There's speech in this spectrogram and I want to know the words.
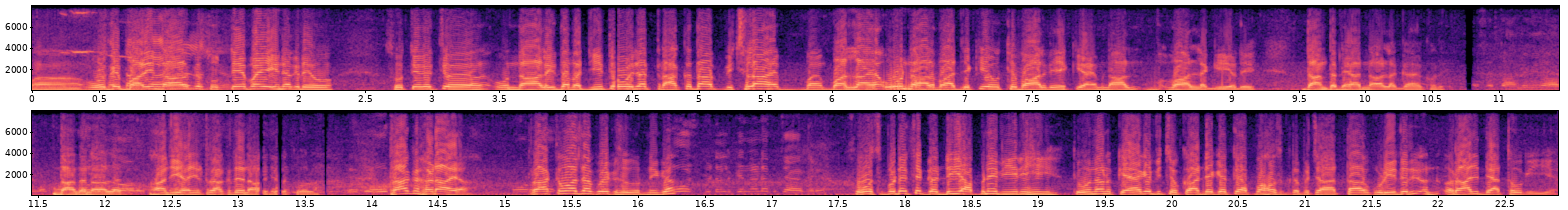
ਹਾਂ ਉਹ ਅੱਗੇ ਬਾਰੀ ਨਾਲ ਕੇ ਸੁੱਤੇ ਪਏ ਇਹਨਾਂ ਉਹ। ਸੁੱਤੇ ਵਿੱਚ ਉਹ ਨਾਲ ਇਹਦਾ ਵੱਜੀ ਤੇ ਉਹ ਜਿਹੜਾ ਟਰੱਕ ਦਾ ਪਿਛਲਾ ਬ- ਬਾਲਾ ਹੈ ਉਹ ਨਾਲ ਵੱਜ ਕੇ ਉੱਥੇ ਵਾਲ ਵੇਖ ਕੇ ਆਏ। ਨਾਲ ਵਾਲ ਲੱਗੇ ਉਹਦੇ। ਦੰਦ ਲਿਆ ਨਾਲ ਲੱਗਾ ਇੱਕ ਉਹਦੇ। ਦੰਦ ਵੀ ਨਾਲ ਦੰਦ ਨਾਲ। ਲੱਗ- ਹਾਂਜੀ ਹਾਂਜੀ ਟਰੱਕ ਦੇ ਨਾਲ ਜਿਹੜਾ ਕੋਲ। ਟਰੱਕ ਖੜਾ ਆ। ਟਰੱਕ ਵਾਲਾ ਕੋਈ ਕਸੂਰ ਨਹੀਂਗਾ ਹਸਪੀਟਲ ਕਿੰਨਾਂ ਨੇ ਪਹੁੰਚਾਇਆ ਫਿਰ? ਹਸਪੀਟਲ ਤੇ ਗੱਡੀ ਆਪਣੇ ਵੀਰ ਹੀ ਤੇ ਉਹਨਾਂ ਨੂੰ ਕਹਿ ਕੇ ਵਿੱਚੋਂ ਕੱਢ ਕੇ ਤੇ ਆਪਾਂ ਹਸਪੀਟਲ ਪਹੁੰਚਾਤਾ ਕੁੜੀ ਦੀ ਰਾਜ ਡੈਥ ਹੋ ਗਈ ਹੈ।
